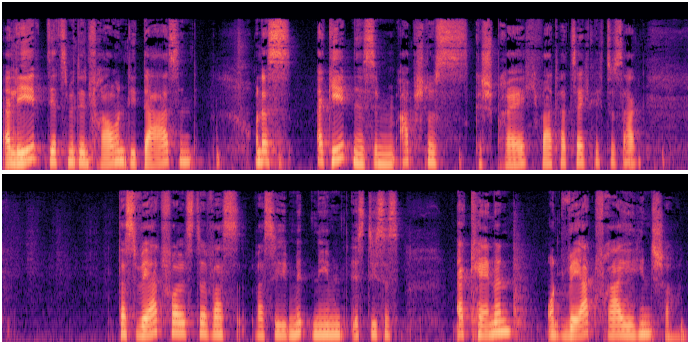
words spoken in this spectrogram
erlebt jetzt mit den Frauen, die da sind. Und das Ergebnis im Abschlussgespräch war tatsächlich zu sagen, das Wertvollste, was, was sie mitnehmen, ist dieses Erkennen und wertfreie Hinschauen.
